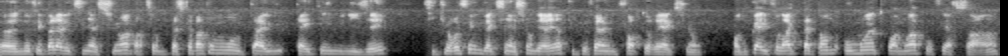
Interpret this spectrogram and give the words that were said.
euh, ne fais pas la vaccination à partir, parce qu'à partir du moment où tu as, été immunisé, si tu refais une vaccination derrière, tu peux faire une forte réaction. En tout cas, il faudra que tu attendes au moins 3 mois pour faire ça. Hein.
